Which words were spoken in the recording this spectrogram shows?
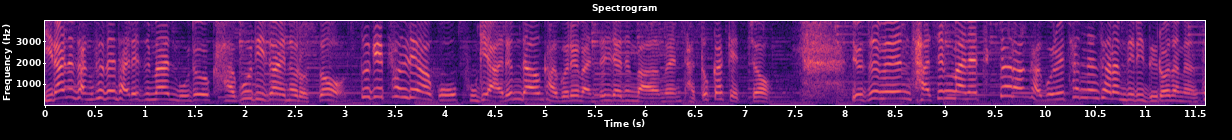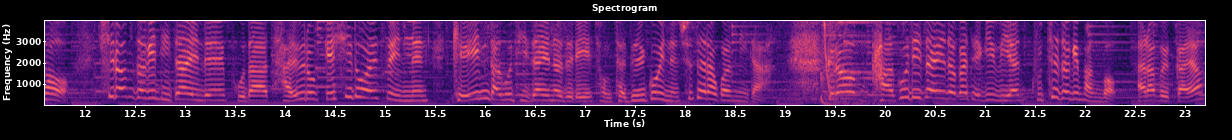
일하는 장소는 다르지만 모두 가구 디자이너로서 쓰기 편리하고 보기 아름다운 가구를 만들려는 마음은 다 똑같겠죠. 요즘은 자신만의 특별한 가구를 찾는 사람들이 늘어나면서 실험적인 디자인을 보다 자유롭게 시도할 수 있는 개인 가구 디자이너들이 점차 늘고 있는 추세라고 합니다. 그럼 가구 디자이너가 되기 위한 구체적인 방법 알아볼까요?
